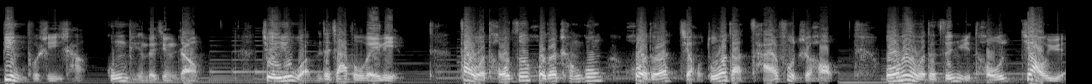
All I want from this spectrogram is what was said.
并不是一场公平的竞争。就以我们的家族为例，在我投资获得成功、获得较多的财富之后，我为我的子女投教育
